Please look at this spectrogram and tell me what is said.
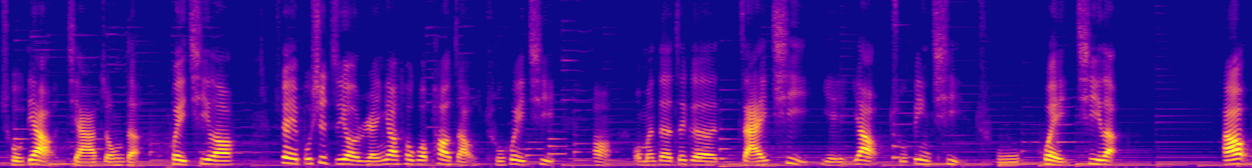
除掉家中的晦气喽。所以不是只有人要透过泡澡除晦气哦，我们的这个宅气也要除病气、除晦气了。好，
